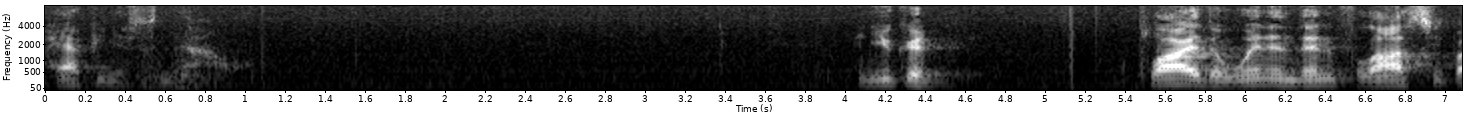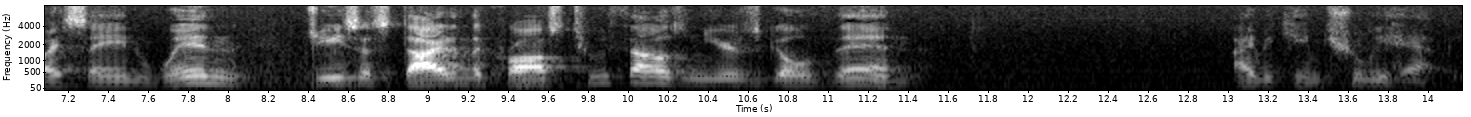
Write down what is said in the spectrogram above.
Happiness now. And you could apply the when and then philosophy by saying, when Jesus died on the cross 2,000 years ago, then I became truly happy.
